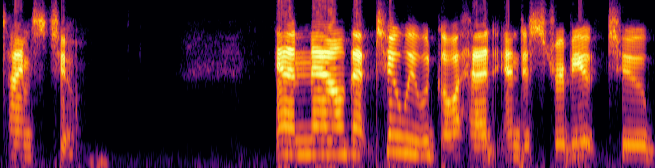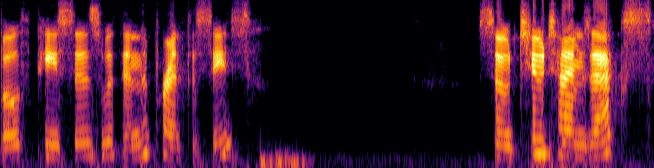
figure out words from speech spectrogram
times 2. And now that 2 we would go ahead and distribute to both pieces within the parentheses. So 2 times x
